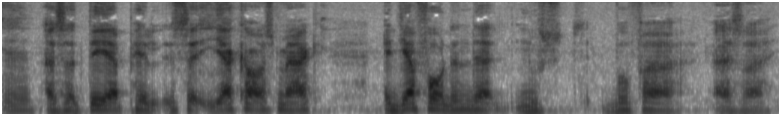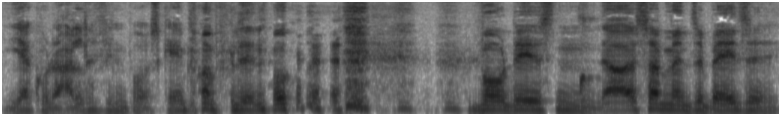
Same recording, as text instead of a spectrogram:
Mm. Altså, det er pæl. Så jeg kan også mærke, at jeg får den der... Nu, hvorfor... Altså, jeg kunne da aldrig finde på at skabe mig på den måde. Hvor det er sådan... Og så er man tilbage til...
